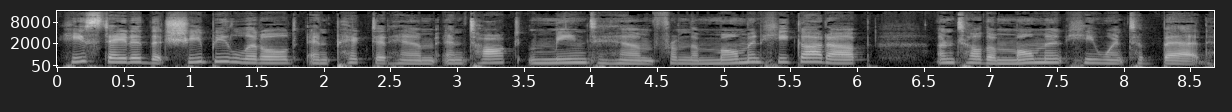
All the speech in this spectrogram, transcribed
He stated that she belittled and picked at him and talked mean to him from the moment he got up until the moment he went to bed.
